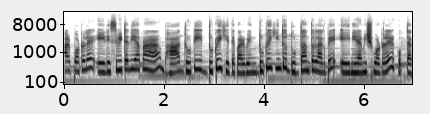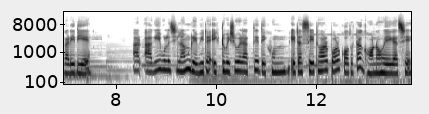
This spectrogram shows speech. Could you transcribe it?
আর পটলের এই রেসিপিটা দিয়ে আপনারা ভাত, রুটি দুটোই খেতে পারবেন। দুটোই কিন্তু দুর্দান্ত লাগবে এই নিরামিষ পটলের কোপ্তাকারি দিয়ে। আর আগেই বলেছিলাম গ্রেভিটা একটু বেশি করে রাখতে দেখুন, এটা সেট হওয়ার পর কতটা ঘন হয়ে গেছে।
